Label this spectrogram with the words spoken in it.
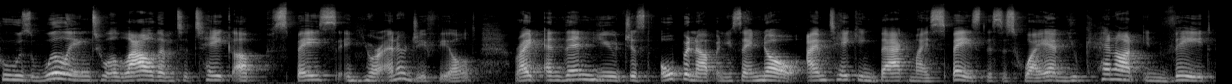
who's willing to allow them to take up space in your energy field, right? And then you just open up and you say, No, I'm taking back my space. This is who I am. You cannot invade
